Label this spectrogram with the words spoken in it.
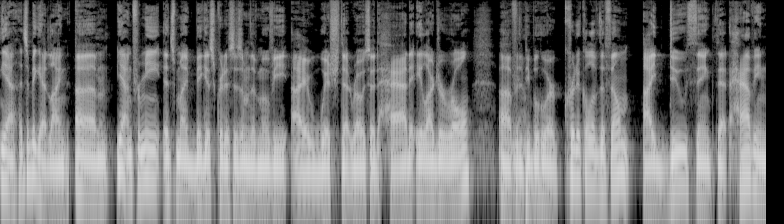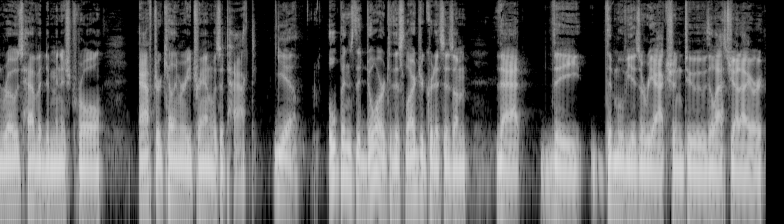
Yeah, it's a big headline. Um, yeah. and for me, it's my biggest criticism of the movie. I wish that Rose had had a larger role. Uh, for the people who are critical of the film, I do think that having Rose have a diminished role after Kelly Marie Tran was attacked Yeah, opens the door to this larger criticism that the the movie is a reaction to the Last Jedi or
